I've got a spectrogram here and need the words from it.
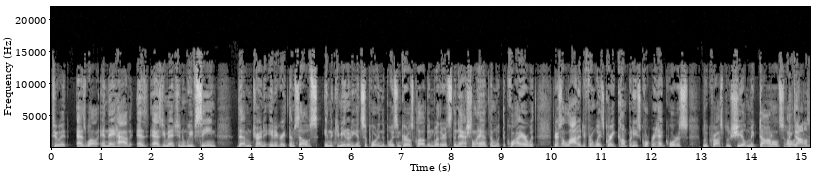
to it as well. And they have, as as you mentioned, we've seen them trying to integrate themselves in the community and supporting the Boys and Girls Club, and whether it's the national anthem with the choir, with there's a lot of different ways. Great companies, corporate headquarters, Blue Cross Blue Shield, McDonald's. McDonald's,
